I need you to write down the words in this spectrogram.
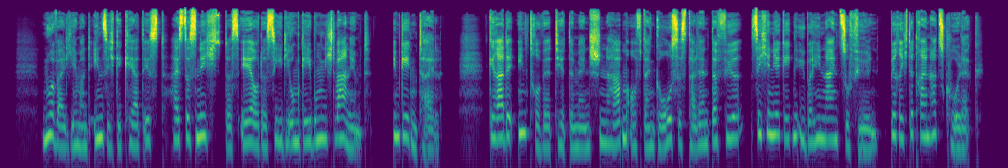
Nur weil jemand in sich gekehrt ist, heißt das nicht, dass er oder sie die Umgebung nicht wahrnimmt. Im Gegenteil. Gerade introvertierte Menschen haben oft ein großes Talent dafür, sich in ihr Gegenüber hineinzufühlen, berichtet Reinhard Skolek.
